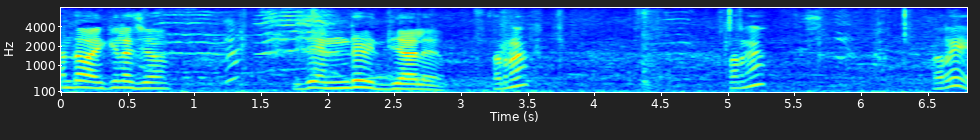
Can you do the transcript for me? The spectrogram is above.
എന്താ വായിക്കില്ല ജോ ഇത് എന്റെ വിദ്യാലയം. പറഞ്ഞ? പറഞ്ഞ? പറയേ.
